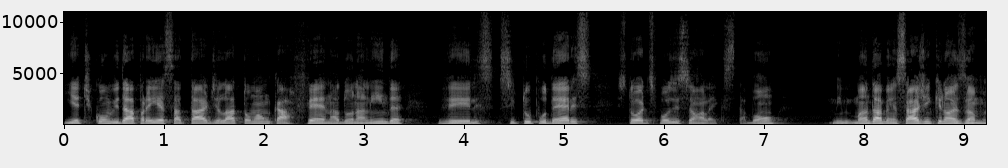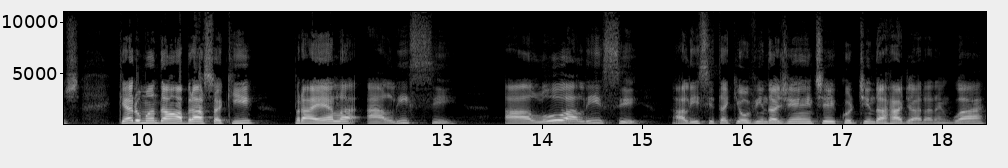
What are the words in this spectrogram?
ia te convidar para ir essa tarde lá tomar um café na Dona Linda, ver eles. Se tu puderes, estou à disposição, Alex, tá bom? Me manda a mensagem que nós vamos. Quero mandar um abraço aqui para ela, Alice. Alô, Alice. Alice está aqui ouvindo a gente, curtindo a Rádio Araranguá,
